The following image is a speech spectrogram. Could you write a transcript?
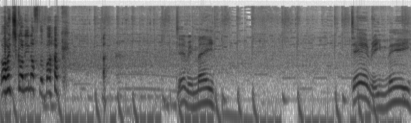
Oh, it's gone in off the back! Deary me. Deary me.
